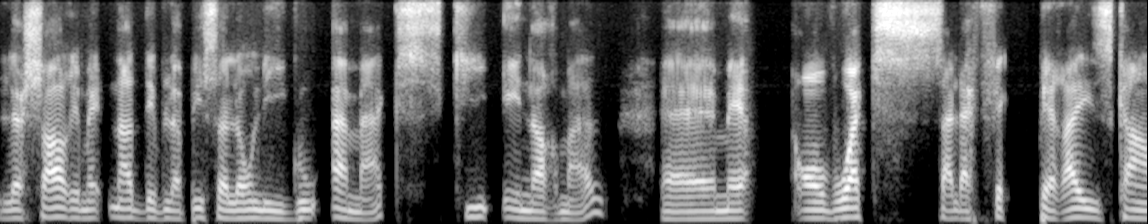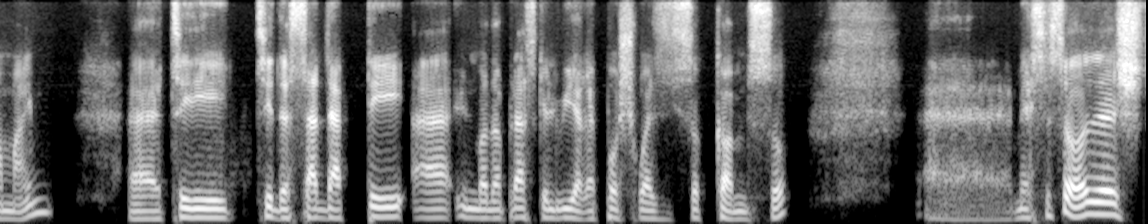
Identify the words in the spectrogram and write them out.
le char est maintenant développé selon les goûts à max, qui est normal. Euh, mais on voit que ça l'affecte Perez quand même. Euh, de s'adapter à une monoplace que lui n'aurait pas choisi ça comme ça. Euh, mais c'est ça, euh, je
